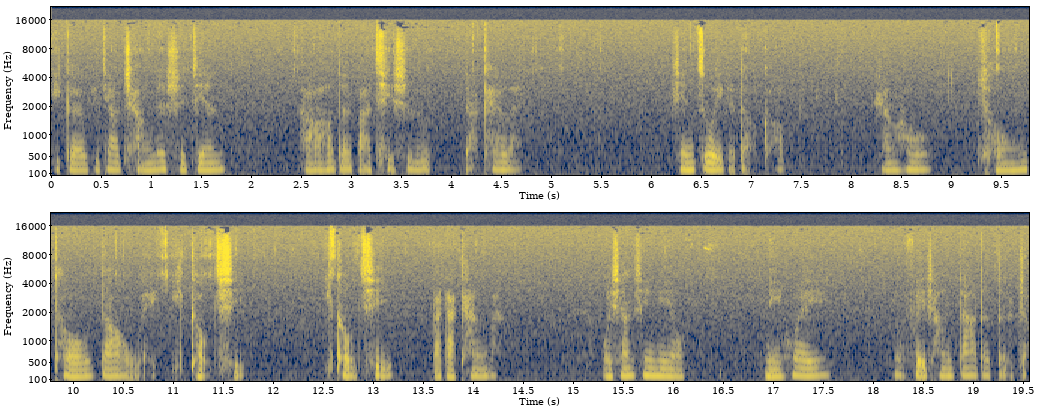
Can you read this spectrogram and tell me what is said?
一个比较长的时间，好好的把启示录打开来。先做一个祷告，然后从头到尾一口气，一口气把它看完。我相信你有，你会有非常大的得着。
